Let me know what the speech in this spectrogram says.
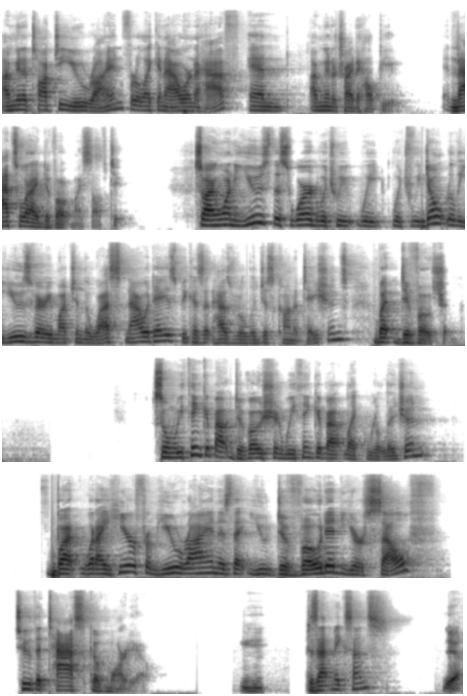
I'm going to talk to you, Ryan, for like an hour and a half, and I'm going to try to help you. And that's what I devote myself to. So I want to use this word, which we, we which we don't really use very much in the West nowadays because it has religious connotations, but devotion. So when we think about devotion, we think about like religion. But what I hear from you, Ryan, is that you devoted yourself to the task of Mario. Mm-hmm. Does that make sense? Yeah.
